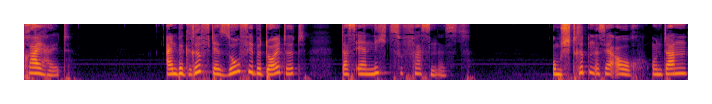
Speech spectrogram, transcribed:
Freiheit. Ein Begriff, der so viel bedeutet, dass er nicht zu fassen ist. Umstritten ist er auch, und dann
